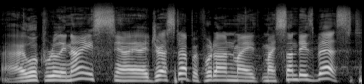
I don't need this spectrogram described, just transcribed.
I look really nice. You know, I dressed up. I put on my, my Sunday's best.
